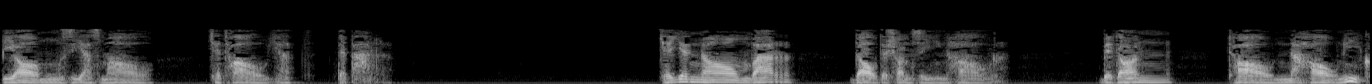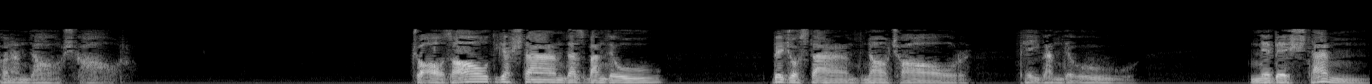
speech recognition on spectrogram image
بیاموزی از ما که تاید ببر که نامور دادشان زینهار بدان تا نهانی کنند آشکار. چو آزاد گشتند از بند او بجستند ناچار پیوند او. نبشتن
